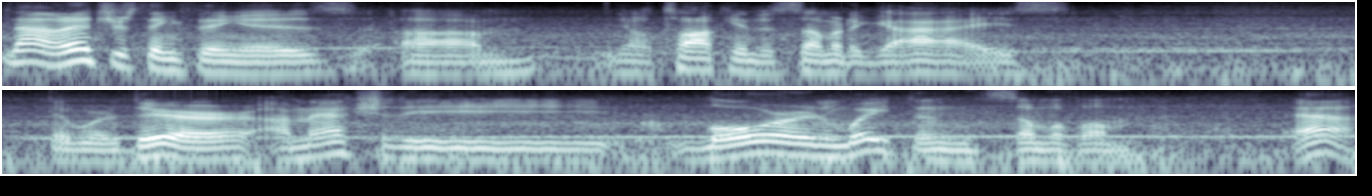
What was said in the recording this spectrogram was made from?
Now, an interesting thing is, um, you know, talking to some of the guys that were there, I'm actually lower in weight than some of them. Yeah,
